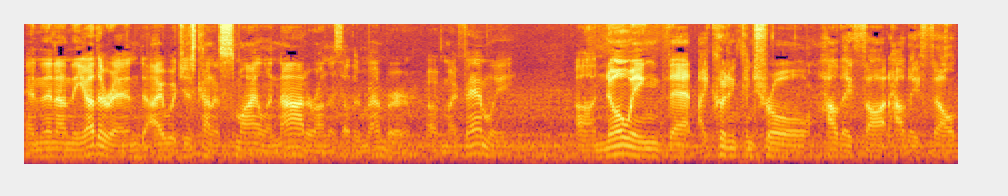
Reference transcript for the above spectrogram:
And then on the other end, I would just kind of smile and nod around this other member of my family uh, knowing that I couldn't control how they thought, how they felt,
